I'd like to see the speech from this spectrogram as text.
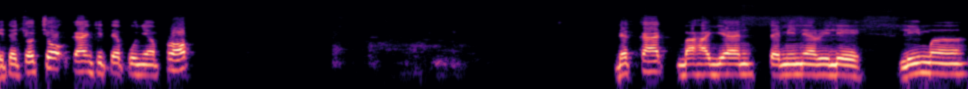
Kita cocokkan kita punya prop. Dekat bahagian terminal relay 5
